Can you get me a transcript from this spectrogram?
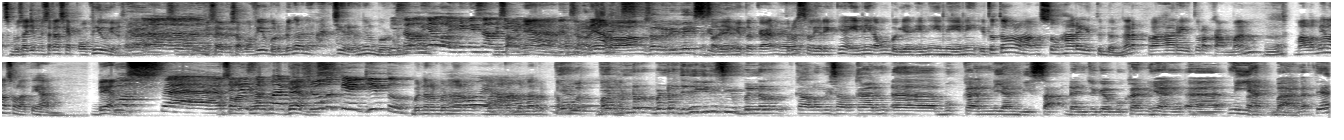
sebut saja misalkan Shape of You gitu Ya, Shape of You. misalnya Shape of You baru denger nih anjir ini baru Misalnya nih loh ini misalnya. misalnya misalnya remix, loh misal remix misalnya gitu, gitu ya. kan Ya. terus liriknya ini kamu bagian ini ini ini itu tuh langsung hari itu denger lah hari itu rekaman Hmm. malamnya langsung latihan dance Buset. Langsung Jadi latihan survival dance. show tuh kayak gitu. bener-bener Oh, ya bener-bener kebut ya, ya banget bener bener jadi gini sih bener kalau misalkan eh, bukan yang bisa dan juga bukan yang eh, niat banget ya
